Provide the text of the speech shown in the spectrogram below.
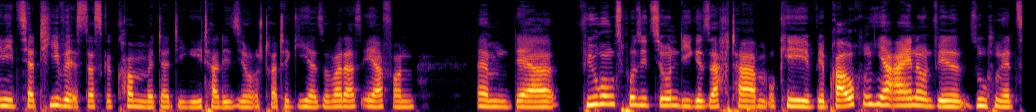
Initiative ist das gekommen mit der Digitalisierungsstrategie? Also war das eher von ähm, der Führungsposition, die gesagt haben, okay, wir brauchen hier eine und wir suchen jetzt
